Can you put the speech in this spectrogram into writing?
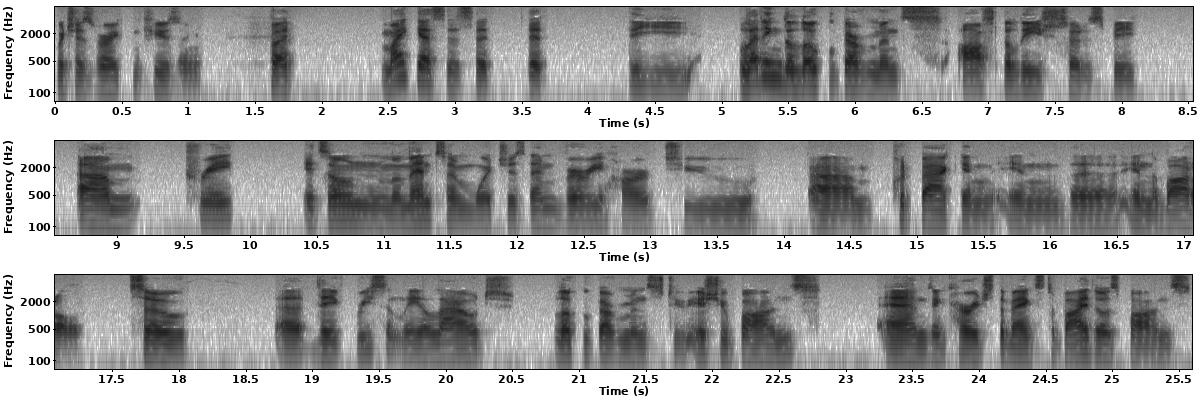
which is very confusing. But my guess is that that the letting the local governments off the leash, so to speak, um, create its own momentum, which is then very hard to um, put back in, in the in the bottle. So uh, they've recently allowed local governments to issue bonds and encourage the banks to buy those bonds,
